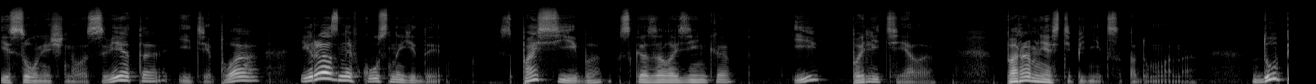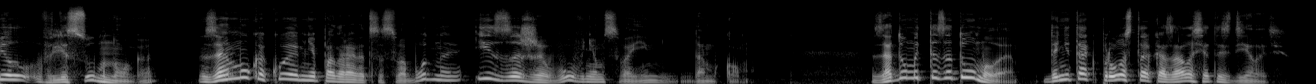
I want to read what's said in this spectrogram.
И солнечного света, и тепла, и разной вкусной еды. «Спасибо», — сказала Зинька. И полетела. «Пора мне остепениться», — подумала она. Дупел в лесу много. Займу, какое мне понравится свободное, и заживу в нем своим домком. Задумать-то задумала, да не так просто оказалось это сделать.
